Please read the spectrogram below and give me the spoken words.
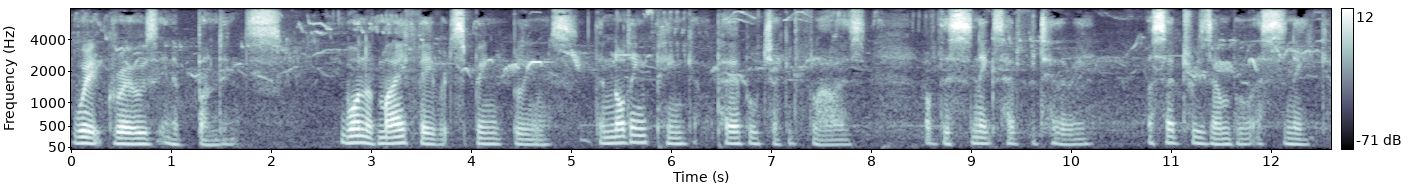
where it grows in abundance. One of my favourite spring blooms, the nodding pink and purple checkered flowers of the snake's head fritillary, are said to resemble a snake,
